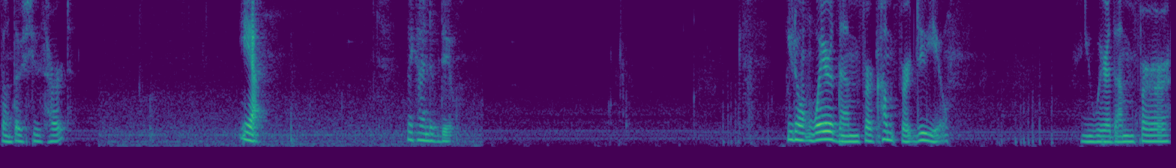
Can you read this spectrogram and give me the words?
Don't those shoes hurt? Yeah. They kind of do. You don't wear them for comfort, do you? You wear them for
